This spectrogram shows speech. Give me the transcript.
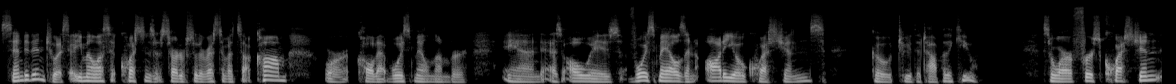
send it in to us. Email us at questions at startupsfortherestofus.com or call that voicemail number. And as always, voicemails and audio questions go to the top of the queue. So, our first question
